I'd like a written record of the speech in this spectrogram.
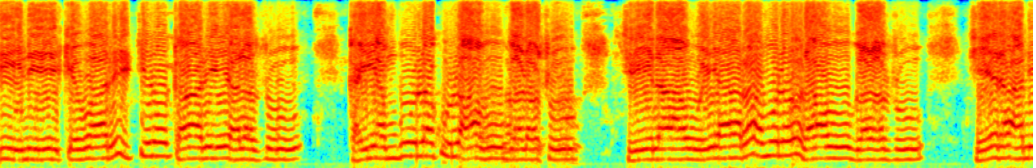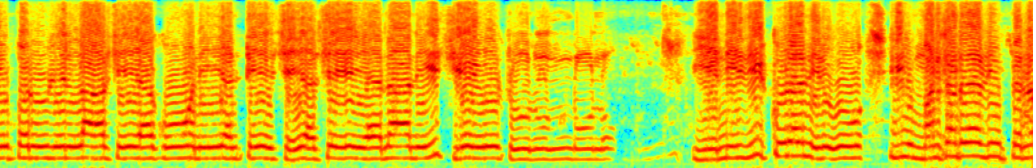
దీనికి వారిచ్చిరో కాని అలసు కయ్యంబులకు రావు గడసు. శ్రీరావు యారములు రావు గడసు. చేరాని పరులిల్లా అని అంటే చేయ చేయనాని చేయుచునుండును. ఎన్ని దిక్కుల తిరుగు. ఈ మనసు అంటే పెన్న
